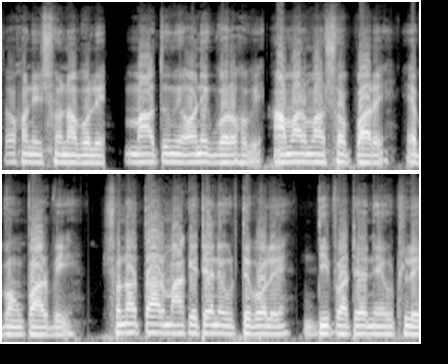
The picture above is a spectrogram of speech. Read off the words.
তখনই সোনা বলে, মা, তুমি অনেক বড় হবে। আমার মা সব পারে এবং পারবে সোনা তার মাকে টেনে উঠতে বলে, দীপা টেনে উঠলে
